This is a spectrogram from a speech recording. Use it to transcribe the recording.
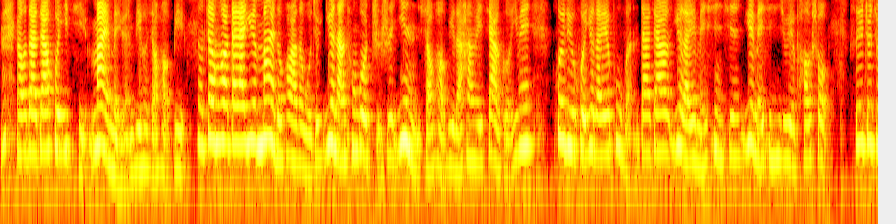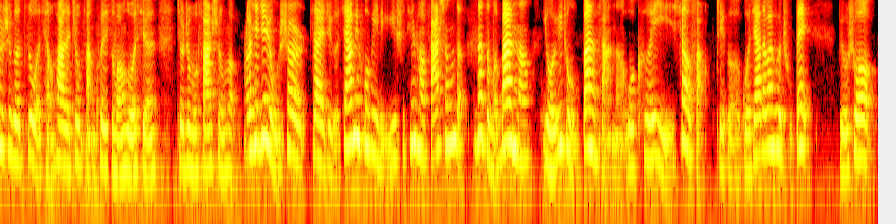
然后大家会一起卖美元币和小跑币，那这样的话，大家越卖的话呢，我就越难通过只是印小跑币来捍卫价格，因为。汇率会越来越不稳，大家越来越没信心，越没信心就越抛售，所以这就是个自我强化的正反馈，死亡螺旋就这么发生了。而且这种事儿在这个加密货币领域是经常发生的。那怎么办呢？有一种办法呢，我可以效仿这个国家的外汇储备，比如说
